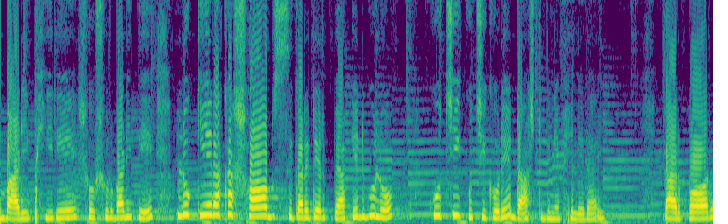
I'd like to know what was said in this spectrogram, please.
বাড়ি ফিরে শ্বশুর বাড়িতে লুকিয়ে রাখা সব সিগারেটের প্যাকেটগুলো কুচি কুচি করে ডাস্টবিনে ফেলে দেয়। তারপর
